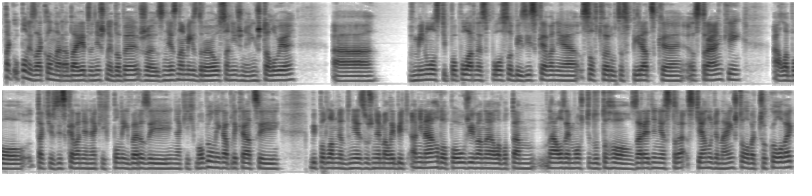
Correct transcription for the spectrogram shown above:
Tak úplne základná rada je v dnešnej dobe, že z neznámych zdrojov sa nič neinštaluje a v minulosti populárne spôsoby získavania softveru cez pirátske stránky alebo taktiež získavania nejakých plných verzií, nejakých mobilných aplikácií, by podľa mňa dnes už nemali byť ani náhodou používané, lebo tam naozaj môžete do toho zariadenia stiahnuť a nainštalovať čokoľvek.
